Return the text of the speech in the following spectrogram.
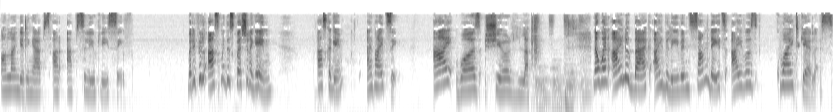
online dating apps are absolutely safe. But if you'll ask me this question again, ask again, I might say, I was sheer lucky. Now, when I look back, I believe in some dates I was quite careless.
